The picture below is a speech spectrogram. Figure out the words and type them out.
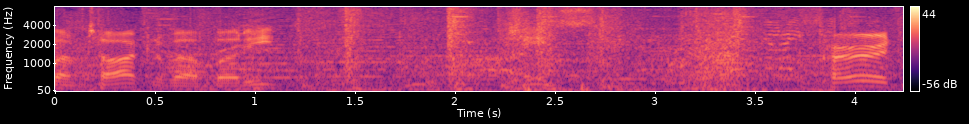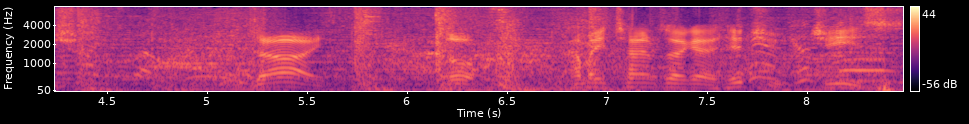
What I'm talking about, buddy. Jeez. Purge! Die! Oh, how many times I gotta hit you? Jeez.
